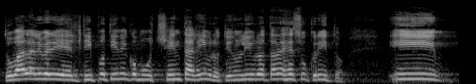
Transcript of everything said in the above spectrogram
Tú vas a la librería y el tipo tiene como 80 libros, tiene un libro hasta de Jesucristo. Y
